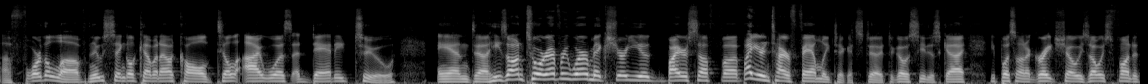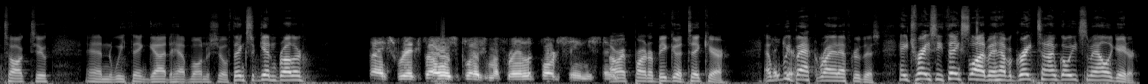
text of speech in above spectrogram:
uh, For the Love. New single coming out called Till I Was a Daddy Too. And uh, he's on tour everywhere. Make sure you buy yourself, uh, buy your entire family tickets to, to go see this guy. He puts on a great show. He's always fun to talk to, and we thank God to have him on the show. Thanks again, brother. Thanks, Rik. It's always a pleasure, my friend. Look forward to seeing you soon. All right, partner, be good. Take care. And we'll be back right after this. Hey, Tracy, thanks a lot, man. Have a great time. Go eat some alligator.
